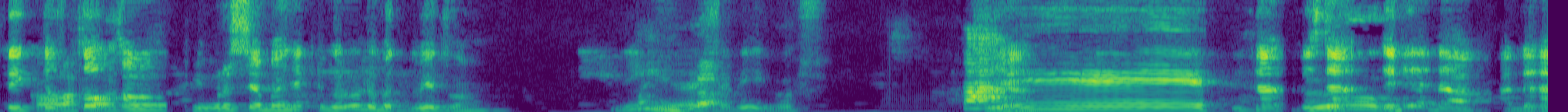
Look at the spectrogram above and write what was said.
TikTok Kalau tuh kalau viewersnya banyak juga lu dapat duit loh. Iya, serius. Iya. Eh, Bisa bisa. Lu- Jadi ada ada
